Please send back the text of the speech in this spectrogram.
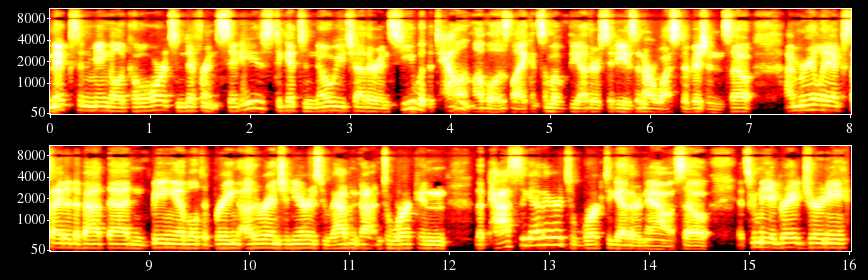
mix and mingle cohorts in different cities to get to know each other and see what the talent level is like in some of the other cities in our West Division. So I'm really excited about that and being able to bring other engineers who haven't gotten to work in the past together to work together now. So it's going to be a great journey.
